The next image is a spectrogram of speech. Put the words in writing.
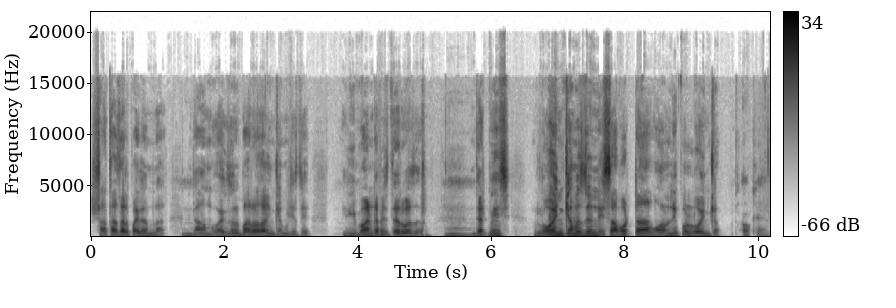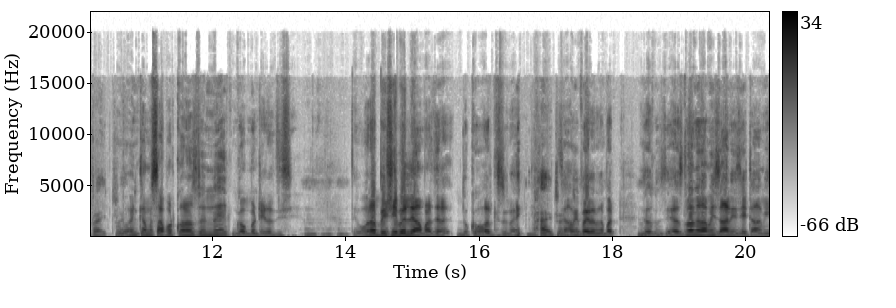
সাত হাজার পাইলাম না। আম- একজন বারো হাজার ইনকাম করছে রিমান্ড আছে তেরো হাজার। দ্যাট মিনস লো ইনকামের জন্য সাপোর্টটা only for low income okay right ইনকামে সাপোর্ট করার জন্য গভর্নমেন্ট এটা দিছে। তো ওরা বেশি পেলে আমাদের দুঃখ হওয়ার কিছু নাই। Right, আমি পাইলাম না বাট অ্যাজ লং as আমি জানি যে এটা আমি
